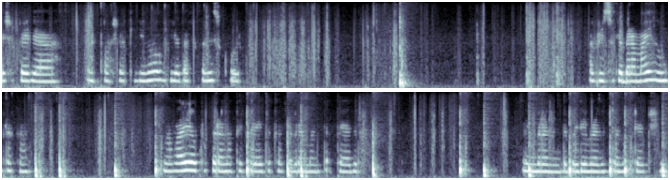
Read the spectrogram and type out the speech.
Deixa eu pegar a tocha aqui de novo, que já tá ficando escuro. Eu preciso quebrar mais um pra cá. Não vai eu procurar na picareta pra quebrar uma pedra. Lembrando, depois lembrando que tá no criativo.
